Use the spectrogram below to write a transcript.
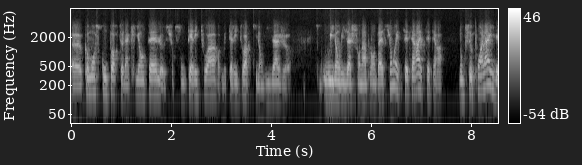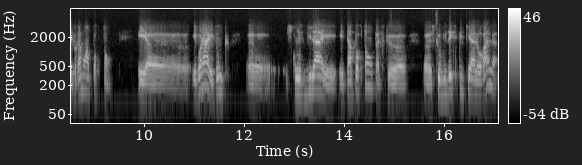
euh, comment se comporte la clientèle sur son territoire, le territoire qu'il envisage, où il envisage son implantation, etc., etc. Donc ce point-là, il est vraiment important. Et, euh, voilà. Et donc ce qu'on se dit là est, est important parce que ce que vous expliquez à l'oral,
